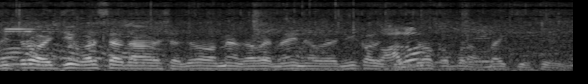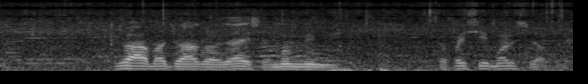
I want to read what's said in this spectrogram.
મિત્રો હજી વરસાદ આવે છે. જો અમે હવે નહીં હવે નીકળીશું. જો કપડા બાકી છે. જો આ બાજુ આગળ જાય છે મમ્મીની. તો પછી મળશું આપણે.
